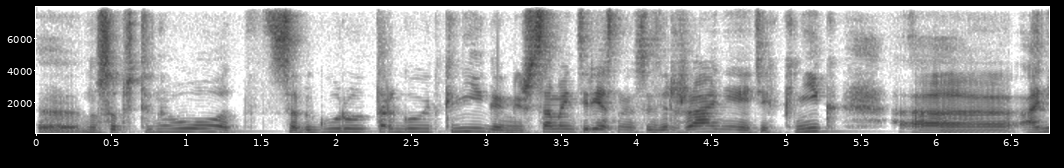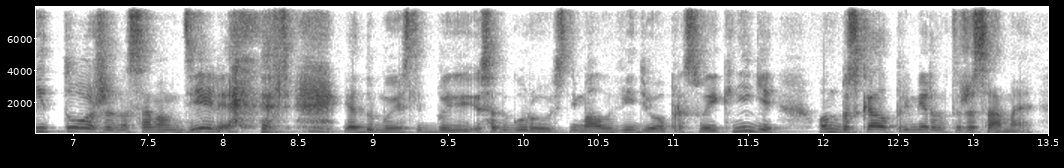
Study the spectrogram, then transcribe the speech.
Э, ну, собственно, вот, Садгуру торгует книгами. Самое интересное содержание этих книг, э, они тоже на самом деле, я думаю, если бы Садгуру снимал видео про свои книги, он бы сказал примерно то же самое –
